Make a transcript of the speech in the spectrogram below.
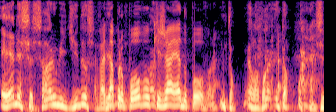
é necessário medidas. Vai dar para o povo que já é do povo, né? Então, ela vai. Então, Essa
